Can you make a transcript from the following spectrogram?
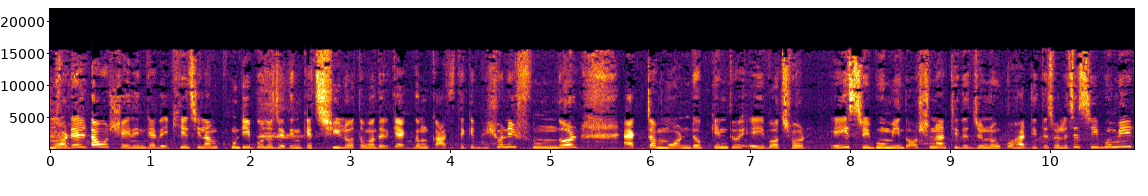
মডেলটাও সেদিনকে দেখিয়েছিলাম। খুঁটি পুজো যেদিনকে ছিল, তোমাদেরকে একদম কাছ থেকে ভীষণই সুন্দর একটা মণ্ডপ কিন্তু এই বছর এই শ্রীভূমি দর্শনার্থীদের জন্য উপহার দিতে চলেছে। শ্রীভূমির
